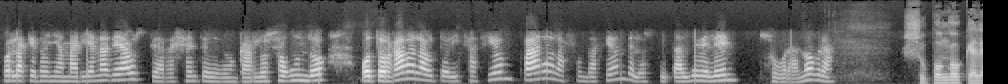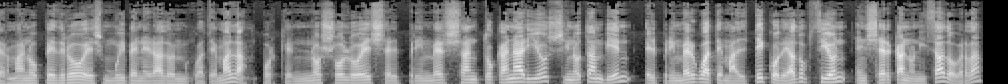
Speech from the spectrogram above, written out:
por la que doña Mariana de Austria, regente de don Carlos II, otorgaba la autorización para la fundación del Hospital de Belén, su gran obra. Supongo que el hermano Pedro es muy venerado en Guatemala, porque no solo es el primer santo canario, sino también el primer guatemalteco de adopción en ser canonizado, ¿verdad?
